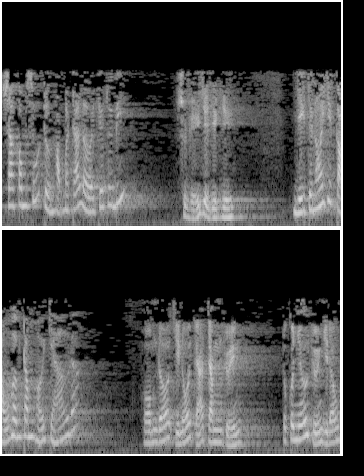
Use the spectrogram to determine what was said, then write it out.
Sao không xuống trường học mà trả lời cho tôi biết? Suy nghĩ về việc gì? Việc tôi nói với cậu hôm trong hội chợ đó Hôm đó chị nói cả trăm chuyện Tôi có nhớ chuyện gì đâu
